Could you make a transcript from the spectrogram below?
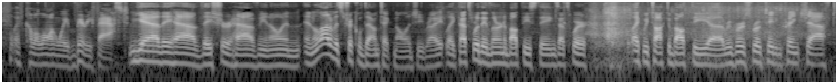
they've come a long way very fast. Yeah, they have. They sure have, you know, and, and a lot of it's trickle down technology, right? Like that's where they learn about these things. That's where, like we talked about the uh, reverse rotating crankshaft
